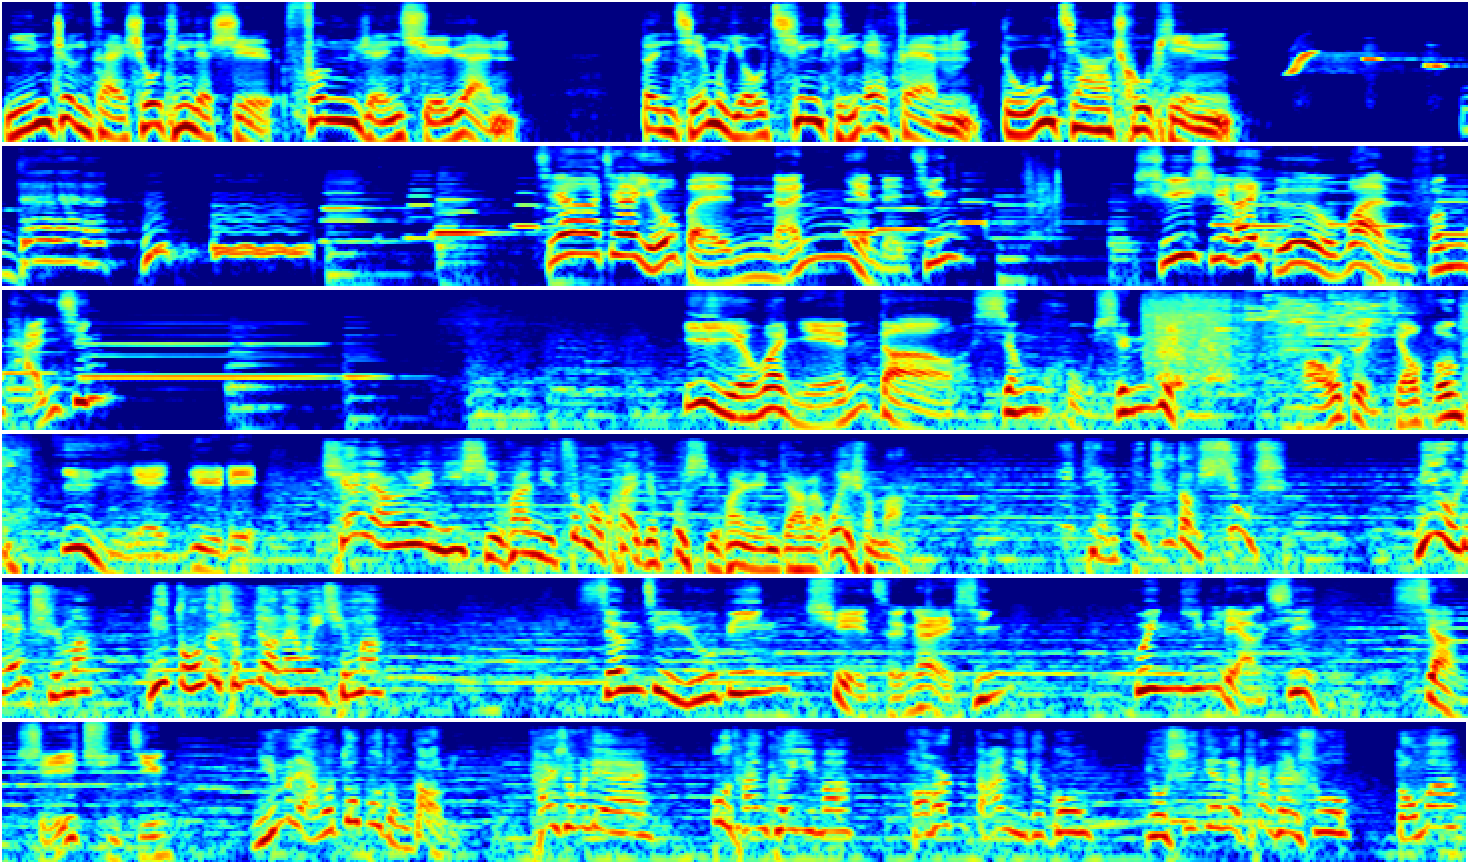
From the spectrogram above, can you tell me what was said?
您正在收听的是《疯人学院》，本节目由蜻蜓 FM 独家出品。家家有本难念的经，时时来和万峰谈心。一眼万年到相互生厌，矛盾交锋愈演愈烈。前两个月你喜欢，你这么快就不喜欢人家了，为什么？一点不知道羞耻。你有廉耻吗？你懂得什么叫难为情吗？相敬如宾，却存二心。婚姻两性，向谁取经？你们两个都不懂道理，谈什么恋爱？不谈可以吗？好好的打你的工，有时间了看看书，懂吗？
